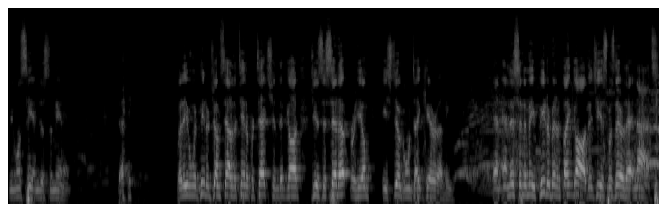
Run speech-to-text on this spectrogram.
You're going to see it in just a minute. Okay? But even when Peter jumps out of the tent of protection that God, Jesus has set up for him, he's still going to take care of him. And, and listen to me, Peter better thank God that Jesus was there that night.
